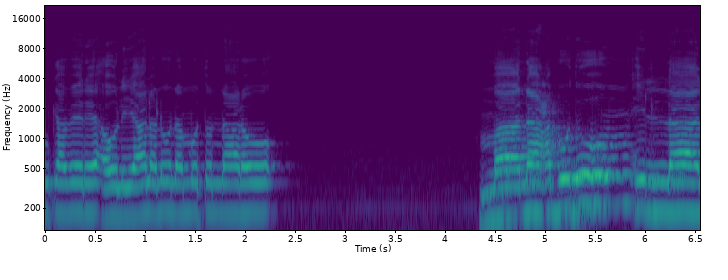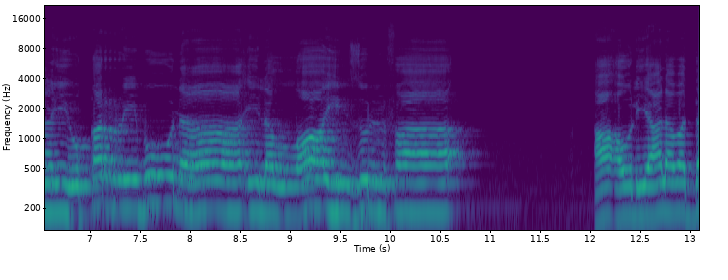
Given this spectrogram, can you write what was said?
ఇంకా వేరే ఔలియాలను నమ్ముతున్నారో ما نعبدهم إلا ليقربونا إلى الله زلفى ఆ ఔలియాల వద్ద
